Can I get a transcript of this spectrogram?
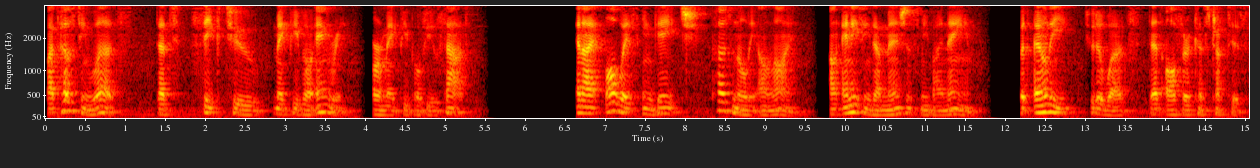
by posting words that seek to make people angry or make people feel sad. And I always engage personally online on anything that mentions me by name, but only to the words that offer constructive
